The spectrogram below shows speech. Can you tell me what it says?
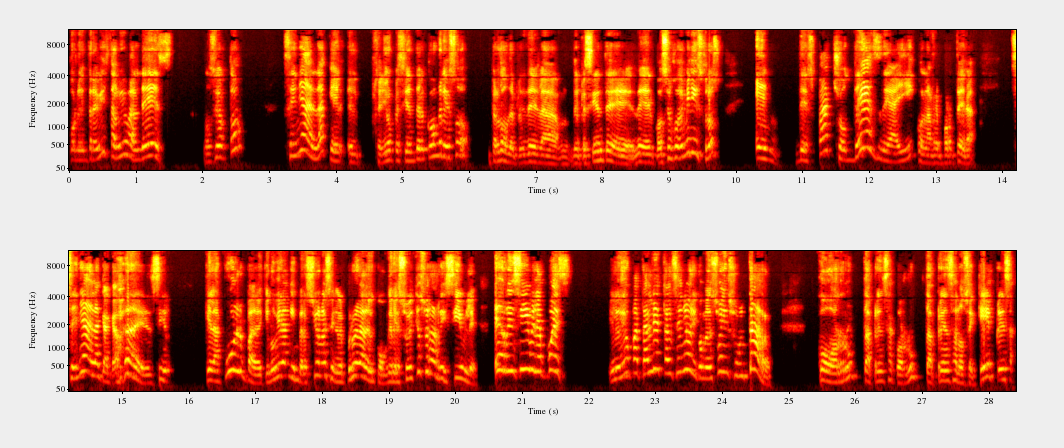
con la entrevista a Luis Valdés, ¿no es cierto? Señala que el, señor presidente del Congreso, perdón, del presidente del Consejo de Ministros, en despacho desde ahí con la reportera, señala que acaba de decir que la culpa de que no hubieran inversiones en el Perú era del Congreso, y que eso era risible. Es risible, pues. Y le dio pataleta al señor y comenzó a insultar. Corrupta, prensa corrupta, prensa no sé qué, prensa.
